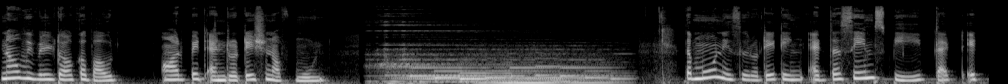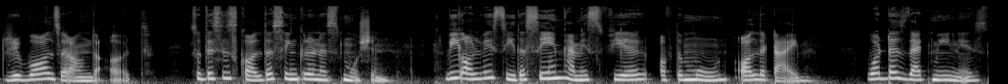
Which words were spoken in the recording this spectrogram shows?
Now we will talk about orbit and rotation of Moon. The Moon is rotating at the same speed that it revolves around the Earth. So this is called the synchronous motion. We always see the same hemisphere of the Moon all the time. What does that mean is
